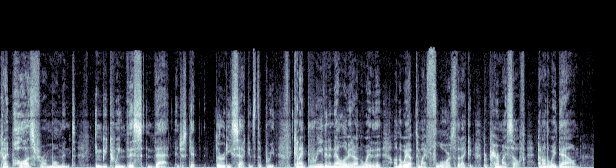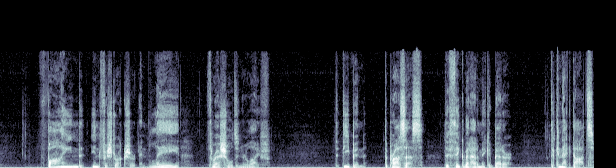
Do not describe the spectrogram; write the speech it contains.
Can I pause for a moment in between this and that and just get 30 seconds to breathe? Can I breathe in an elevator on the way to the on the way up to my floor so that I can prepare myself and on the way down? Find infrastructure and lay thresholds in your life to deepen the process, to think about how to make it better, to connect dots.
